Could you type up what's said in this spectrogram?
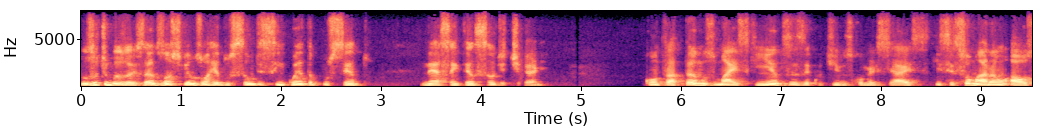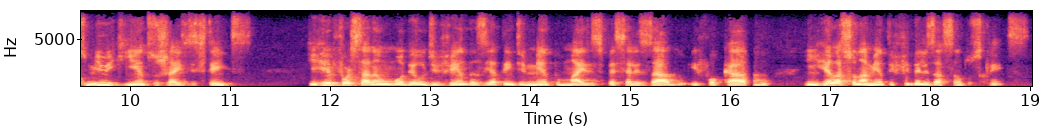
Nos últimos dois anos, nós tivemos uma redução de 50% nessa intenção de churn. Contratamos mais 500 executivos comerciais, que se somarão aos 1.500 já existentes, que reforçarão um modelo de vendas e atendimento mais especializado e focado em relacionamento e fidelização dos clientes.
